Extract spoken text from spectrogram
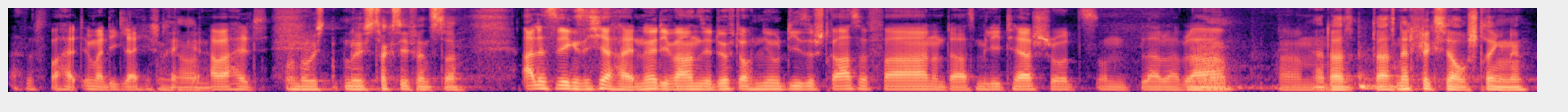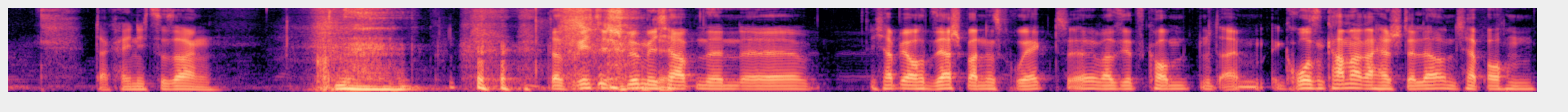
Also es war halt immer die gleiche Strecke. Ja. Aber halt. Und nur, durch, nur durchs Taxifenster. Alles wegen Sicherheit, ne? Die waren, sie dürft auch nur diese Straße fahren und da ist Militärschutz und bla bla bla. Ja, ähm, ja da, da ist Netflix ja auch streng, ne? Da kann ich nichts zu sagen. das ist richtig schlimm. Ich habe einen, äh, ich habe ja auch ein sehr spannendes Projekt, äh, was jetzt kommt, mit einem großen Kamerahersteller und ich habe auch einen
